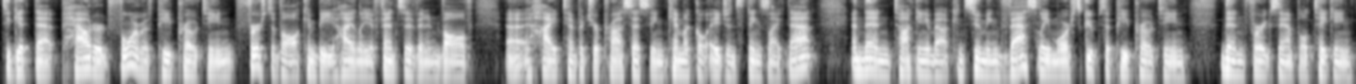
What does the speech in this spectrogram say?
to get that powdered form of pea protein, first of all, can be highly offensive and involve uh, high temperature processing, chemical agents, things like that. And then talking about consuming vastly more scoops of pea protein than, for example, taking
